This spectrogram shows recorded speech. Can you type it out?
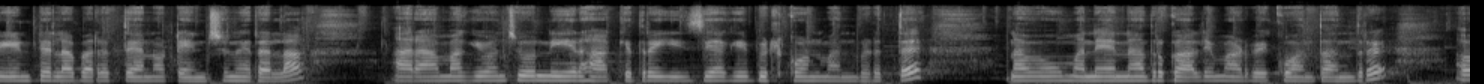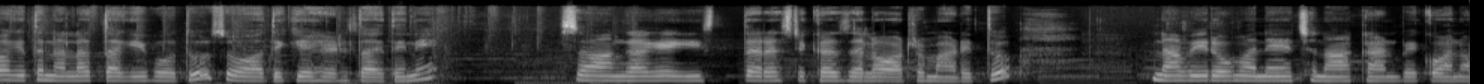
ಪೇಂಟ್ ಎಲ್ಲ ಬರುತ್ತೆ ಅನ್ನೋ ಟೆನ್ಷನ್ ಇರಲ್ಲ. ಆರಾಮಾಗಿ ಒಂಚೂರು ನೀರು ಹಾಕಿದರೆ ಈಸಿಯಾಗಿ ಬಿಟ್ಕೊಂಡು ಬಂದುಬಿಡುತ್ತೆ. ನಾವು ಮನೆಯನ್ನಾದರೂ ಖಾಲಿ ಮಾಡಬೇಕು ಅಂತಂದರೆ ಅವಾಗ ಇದನ್ನೆಲ್ಲ ತೆಗಿಬೋದು. ಸೊ ಅದಕ್ಕೆ ಹೇಳ್ತಾ ಇದ್ದೀನಿ. ಸೊ ಹಂಗಾಗಿ ಈ ಥರ ಸ್ಟಿಕ್ಕರ್ಸ್ ಎಲ್ಲ ಆರ್ಡ್ರ್ ಮಾಡಿತ್ತು ನಾವಿರೋ ಮನೆ ಚೆನ್ನಾಗಿ ಕಾಣಬೇಕು ಅನ್ನೋ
